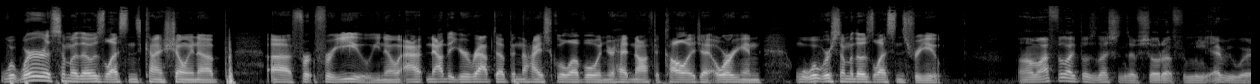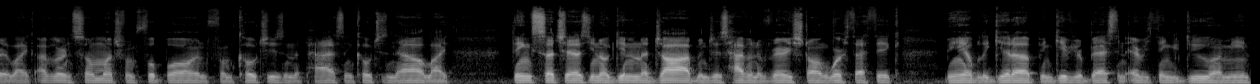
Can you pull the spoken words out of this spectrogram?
Where are some of those lessons kind of showing up uh, for for you? You know, now that you're wrapped up in the high school level and you're heading off to college at Oregon, what were some of those lessons for you? Um, I feel like those lessons have showed up for me everywhere. Like I've learned so much from football and from coaches in the past and coaches now. Like things such as you know getting a job and just having a very strong work ethic, being able to get up and give your best in everything you do. I mean,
